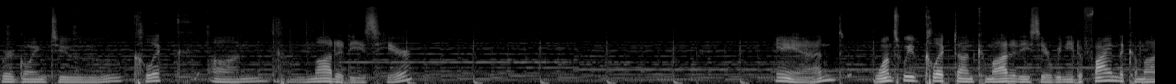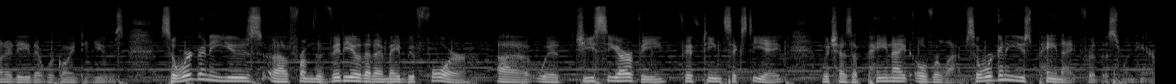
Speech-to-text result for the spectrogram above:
we're going to click on commodities here. And once we've clicked on commodities here, we need to find the commodity that we're going to use. So we're going to use uh, from the video that I made before uh, with GCRV 1568, which has a painite overlap. So we're going to use painite for this one here.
